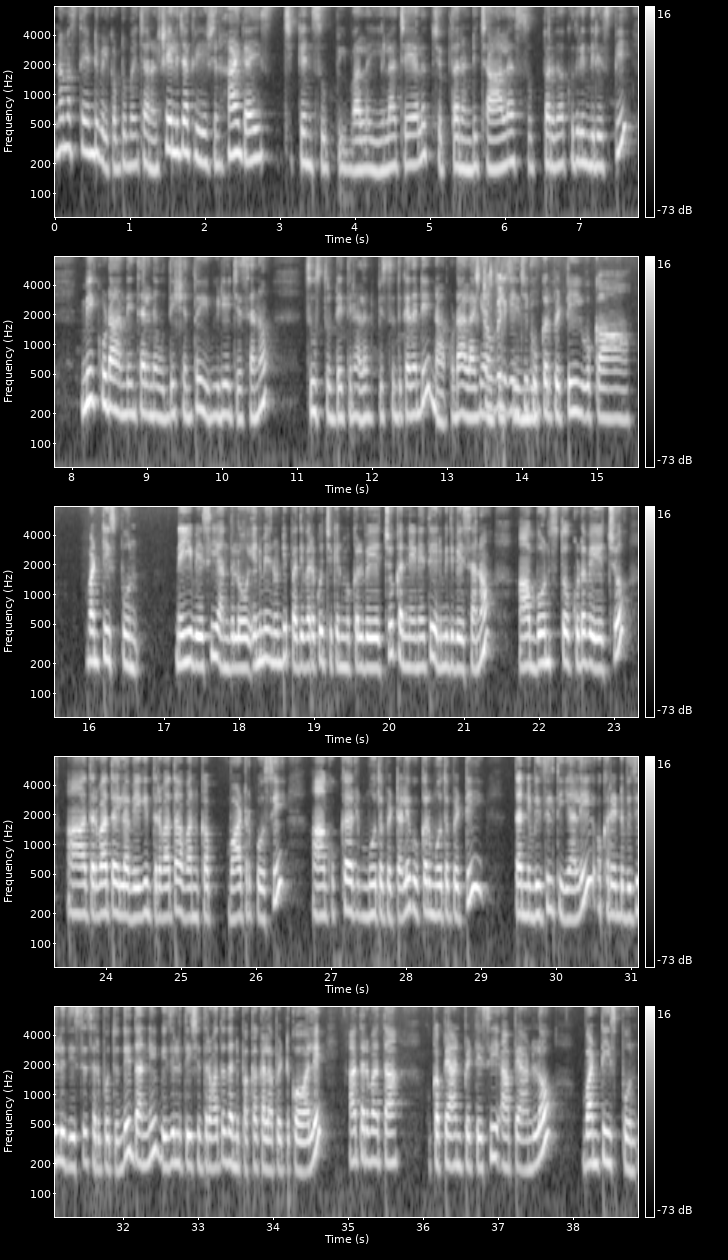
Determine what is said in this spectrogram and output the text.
నమస్తే అండి welcome to my channel Shailaja creation. Hi guys chicken soup ఇవాళ ఎలా చేయాలో చెప్తానండి. చాలా సూపర్గా కుదిరింది రెసిపీ. మీకు కూడా అందించాలనే ఉద్దేశంతో ఈ వీడియో చేశాను. చూస్తుంటే తినాలనిపిస్తుంది కదండి నాకు కూడా అలాగే వెలిగించి కుక్కర్ పెట్టి ఒక వన్ టీ స్పూన్ నెయ్యి వేసి అందులో ఎనిమిది నుండి పది వరకు చికెన్ ముక్కలు వేయొచ్చు. కానీ నేనైతే ఎనిమిది వేసాను ఆ బోన్స్తో కూడా వేయొచ్చు. ఆ తర్వాత ఇలా వేగిన తర్వాత వన్ కప్ వాటర్ పోసి ఆ కుక్కర్ మూత పెట్టాలి. కుక్కర్ మూత పెట్టి దాన్ని విజిల్ తీయాలి. ఒక రెండు విజిల్ తీస్తే సరిపోతుంది. దాన్ని విజిల్ తీసిన తర్వాత దాన్ని పక్కకు అలా పెట్టుకోవాలి. ఆ తర్వాత ఒక ప్యాన్ పెట్టేసి ఆ ప్యాన్లో వన్ టీ స్పూన్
